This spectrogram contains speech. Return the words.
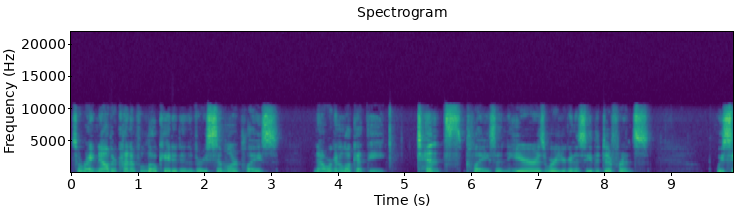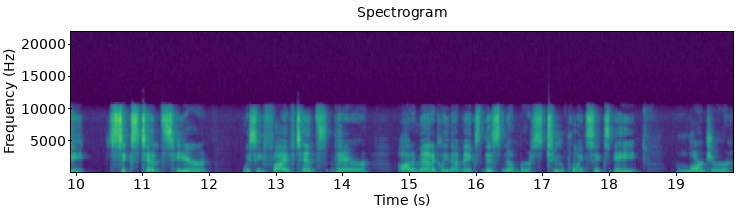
So right now they're kind of located in a very similar place. Now we're going to look at the tenths place, and here is where you're going to see the difference. We see six tenths here, we see five tenths there. Automatically, that makes this number 2.68 larger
